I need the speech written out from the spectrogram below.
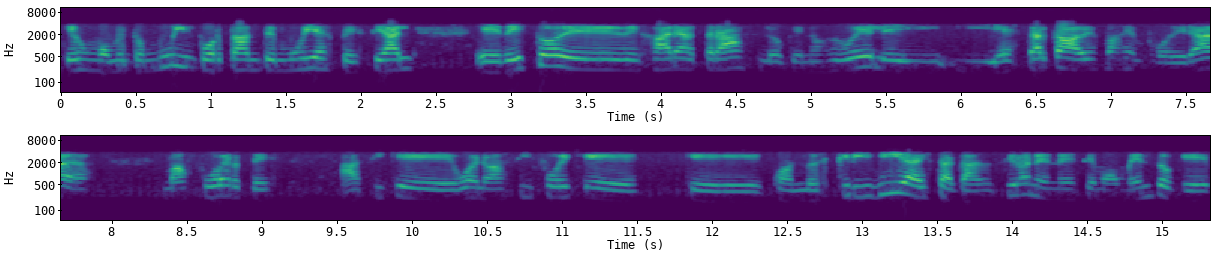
que es un momento muy importante, muy especial, eh, de esto de dejar atrás lo que nos duele y, y estar cada vez más empoderadas, más fuertes. Así que, bueno, así fue que, que cuando escribía esta canción en ese momento que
